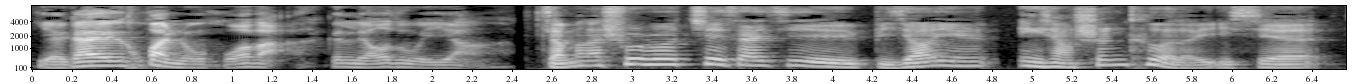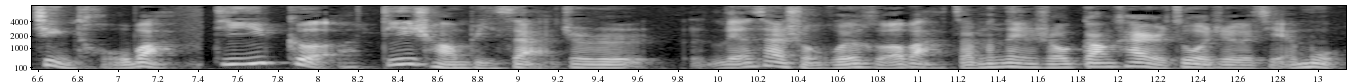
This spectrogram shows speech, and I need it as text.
也该换种活法，跟辽足一样。咱们来说说这赛季比较印印象深刻的一些镜头吧。第一个第一场比赛就是。联赛首回合吧，咱们那个时候刚开始做这个节目，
